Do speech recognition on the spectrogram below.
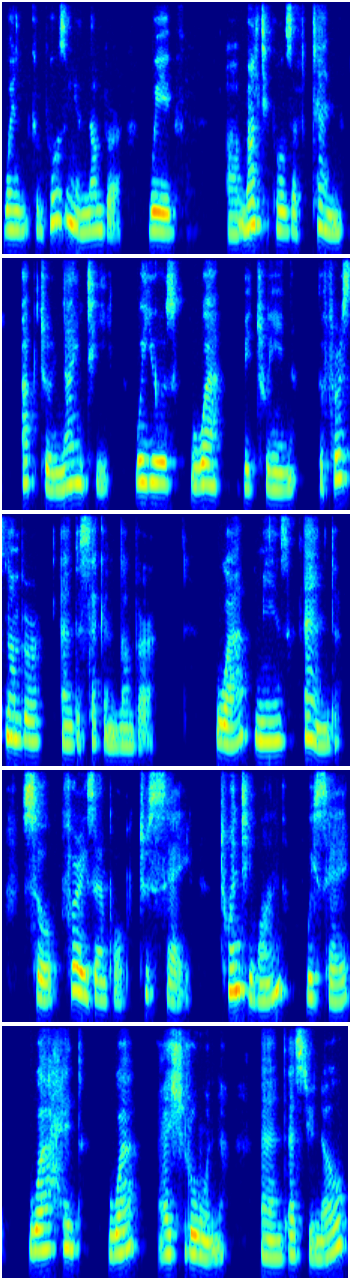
when composing a number with uh, multiples of 10 up to 90, we use wa between the first number and the second number. Wa means and. So, for example, to say 21, we say واحد وعشرون. And as you know,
